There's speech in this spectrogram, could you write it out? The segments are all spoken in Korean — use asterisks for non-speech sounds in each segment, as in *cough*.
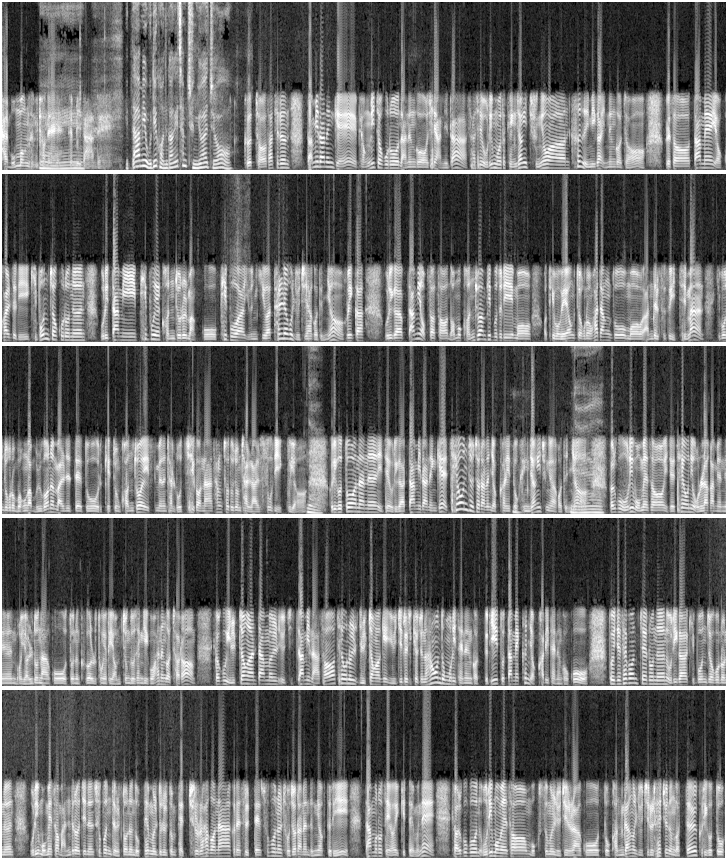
잘 못 먹는 편에 네. 됩니다. 네. 땀이 우리 건강에 참 중요하죠. 그렇죠. 사실은 땀이라는 게 병리적으로 나는 것이 아니라 사실 우리 몸에서 굉장히 중요한 큰 의미가 있는 거죠. 그래서 땀의 역할들이 기본적으로는 우리 땀이 피부의 건조를 막고 피부와 윤기와 탄력을 유지하거든요. 그러니까 우리가 땀이 없어서 너무 건조한 피부들이 뭐 어떻게 뭐 외형적으로 화장도 뭐 안 될 수도 있지만 기본적으로 뭔가 물건을 말릴 때도 이렇게 좀 건조해 있으면 잘 놓치거나 상처도 좀 잘 날 수도 있고요. 있고요. 네. 그리고 또 하나는 이제 우리가 땀이라는 게 체온 조절하는 역할이 또 음. 굉장히 중요하거든요. 네. 결국 우리 몸에서 이제 체온이 올라가면은 뭐 열도 나고 또는 그걸로 통해서 염증도 생기고 하는 것처럼 결국 일정한 땀을 유지, 땀이 나서 체온을 일정하게 유지를 시켜주는 항온 동물이 되는 것들이 또 땀의 큰 역할이 되는 거고 또 이제 세 번째로는 우리가 기본적으로는 우리 몸에서 만들어지는 수분들 또는 노폐물들을 좀 배출을 하거나 그랬을 때 수분을 조절하는 능력 들이 땀으로 되어 있기 때문에 결국은 우리 몸에서 목숨을 유지를 하고 또 건강을 유지를 해주는 것들 그리고 또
